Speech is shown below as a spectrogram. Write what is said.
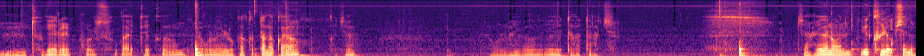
음, 두 개를 볼 수가 있게끔 이걸로 일로 갖다 놨까요? 그죠? 이걸로 여기다 갖다 놨죠 자 이거는 위클리 옵션.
